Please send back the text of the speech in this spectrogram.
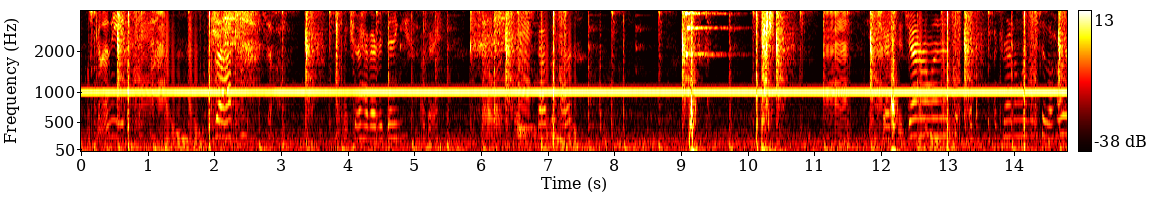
I'm just gonna need that. So make sure I have everything. Okay. So let's go stab the heart. Inject adrenaline into, adrenaline into the heart.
